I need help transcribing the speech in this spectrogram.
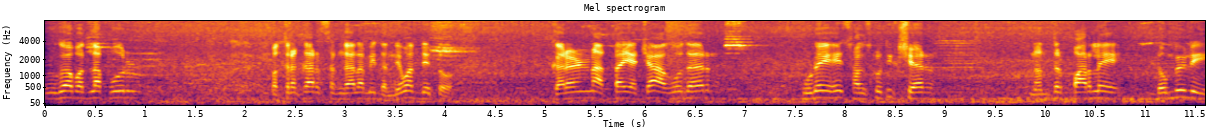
कुळगाव बदलापूर पत्रकार संघाला मी धन्यवाद देतो. कारण आता याच्या अगोदर पुणे हे सांस्कृतिक शहर नंतर पार्ले डोंबिवली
